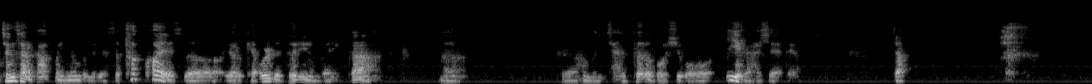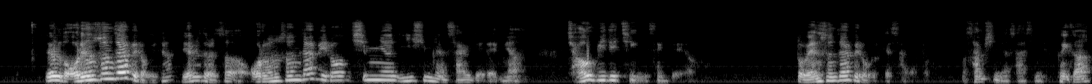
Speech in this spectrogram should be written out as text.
증상을 갖고 있는 분들을 위해서 특화해서 이렇게 올려드리는 거니까 어, 그 한번 잘 들어보시고 이해를 하셔야 돼요. 자, 예를 들어 오른손잡이로 그죠? 예를 들어서 오른손잡이로 10년, 20년 살게 되면 좌우 비대칭이 생겨요. 또 왼손잡이로 그렇게 살아도 30년, 뭐 40년. 그러니까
